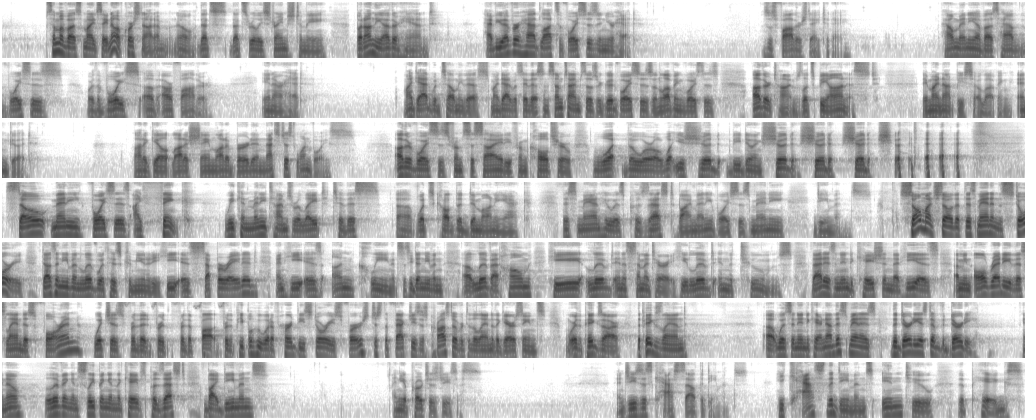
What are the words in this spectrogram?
some of us might say, "No, of course not. I'm no, that's that's really strange to me." But on the other hand, have you ever had lots of voices in your head? This is Father's Day today. How many of us have the voices or the voice of our Father in our head? My dad would tell me this. My dad would say this, and sometimes those are good voices and loving voices. Other times, let's be honest, they might not be so loving and good. A lot of guilt, a lot of shame, a lot of burden. That's just one voice. Other voices from society, from culture, what the world, what you should be doing. Should, should, should, should. so many voices. I think we can many times relate to this, uh, what's called the demoniac, this man who is possessed by many voices, many demons. So much so that this man in the story doesn't even live with his community. He is separated and he is unclean. It says he didn't even uh, live at home, he lived in a cemetery, he lived in the tombs. That is an indication that he is, I mean, already this land is foreign, which is for the, for, for, the, for the people who would have heard these stories first, just the fact Jesus crossed over to the land of the Gerasenes, where the pigs are, the pigs' land uh, was an indicator. Now, this man is the dirtiest of the dirty, you know, living and sleeping in the caves, possessed by demons. And he approaches Jesus. And Jesus casts out the demons. He casts the demons into the pigs,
